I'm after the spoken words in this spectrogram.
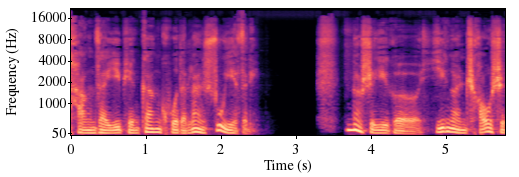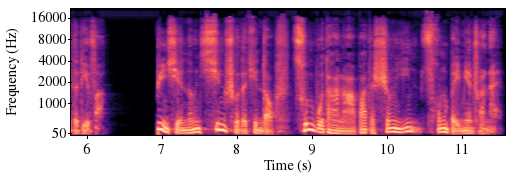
躺在一片干枯的烂树叶子里，那是一个阴暗潮湿的地方，并且能清楚的听到村部大喇叭的声音从北面传来。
